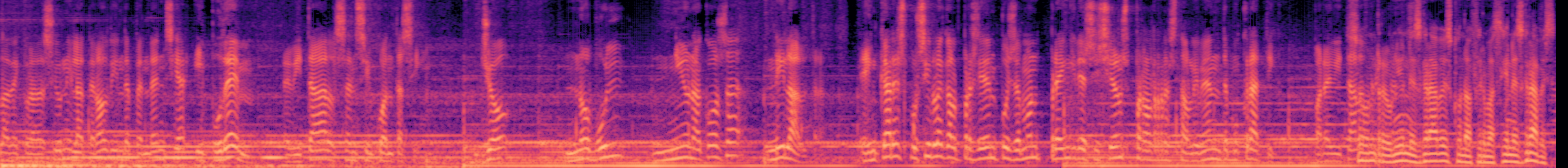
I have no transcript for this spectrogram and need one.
la declaració unilateral d'independència i podem evitar el 155. Jo no vull ni una cosa ni l'altra. Encara és possible que el president Puigdemont prengui decisions per al restabliment democràtic, Son reuniones graves con afirmaciones graves.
